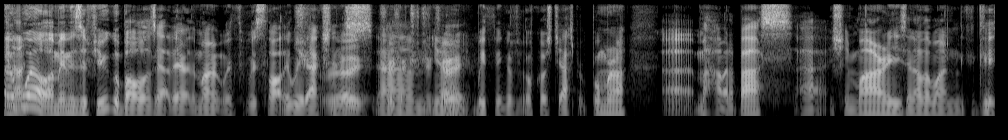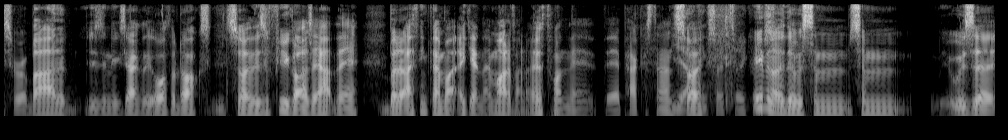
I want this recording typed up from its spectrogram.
you Uh, know. well, I mean, there's a few good bowlers out there at the moment with, with slightly weird True, actions. true, true, Um, true, you know, true. we think of, of course, Jasprit Bumrah, uh, Muhammad Abbas, uh, Shinwari is another one. Kagiso Rabada isn't exactly orthodox. So there's a few guys out there, but I think they might again they might have unearthed one there, there Pakistan. yeah, so I think so too. Chris. even though there was some some it was a,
